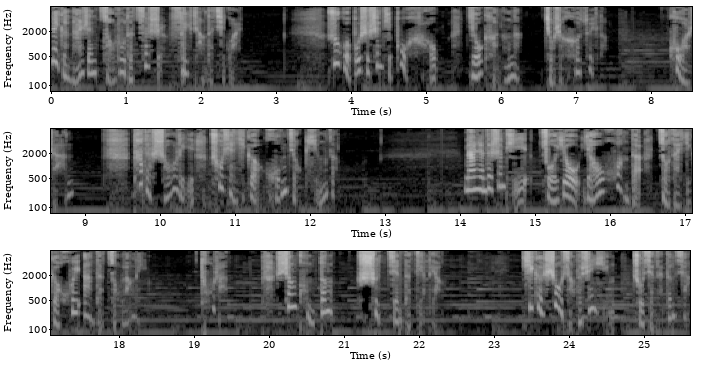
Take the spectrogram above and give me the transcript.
那个男人走路的姿势非常的奇怪，如果不是身体不好，有可能呢就是喝醉了。果然，他的手里出现一个红酒瓶子。男人的身体左右摇晃的走在一个灰暗的走廊里，突然，声控灯瞬间的点亮，一个瘦小的身影出现在灯下。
